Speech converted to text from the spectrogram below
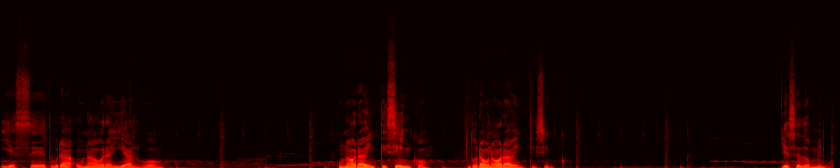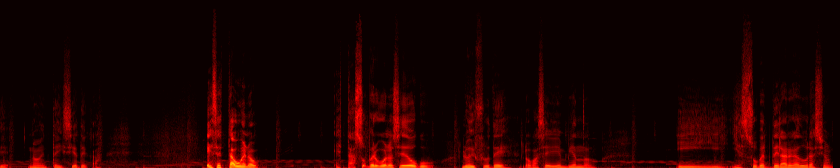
Y ese dura una hora y algo. Una hora 25. Dura una hora 25. Y ese 2010, 97k. Ese está bueno. está súper bueno ese docu. Lo disfruté, lo pasé bien viéndolo. Y, y es súper de larga duración.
